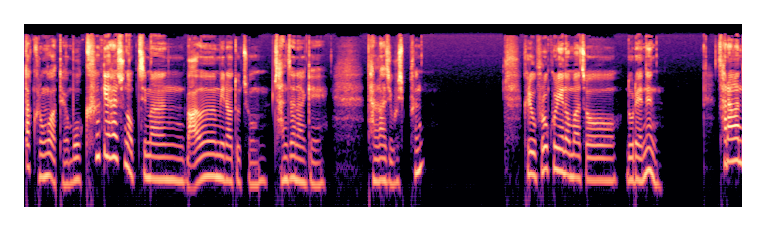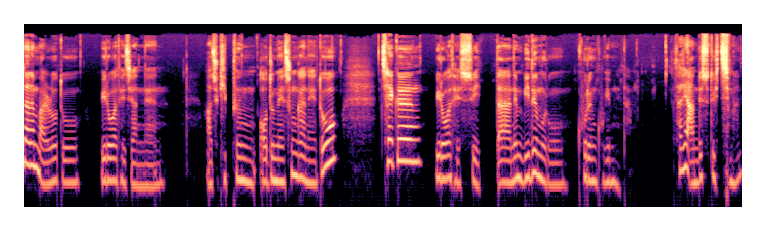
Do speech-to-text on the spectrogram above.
딱 그런 것 같아요. 뭐 크게 할 수는 없지만 마음이라도 좀 잔잔하게 달라지고 싶은 그리고 브로콜리 너마저 노래는 사랑한다는 말로도 위로가 되지 않는 아주 깊은 어둠의 순간에도 책은 위로가 될 수 있다는 믿음으로 고른 곡입니다. 사실 안 될 수도 있지만.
